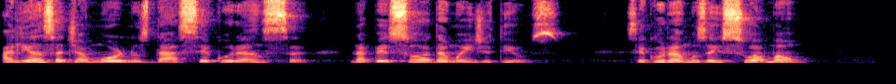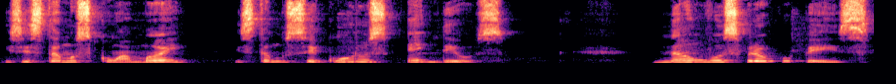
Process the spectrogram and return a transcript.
A aliança de amor nos dá segurança na pessoa da Mãe de Deus. Seguramos em sua mão E se estamos com a mãe, estamos seguros em Deus. Não vos preocupeis.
